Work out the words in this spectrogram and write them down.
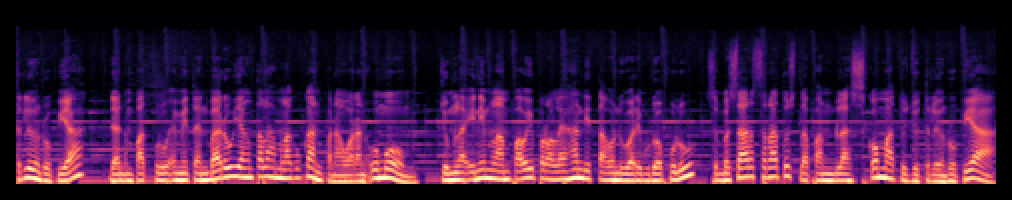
triliun rupiah dan 40 emiten baru yang telah melakukan penawaran umum. Jumlah ini melampaui perolehan di tahun 2020 sebesar 118,7 triliun rupiah.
